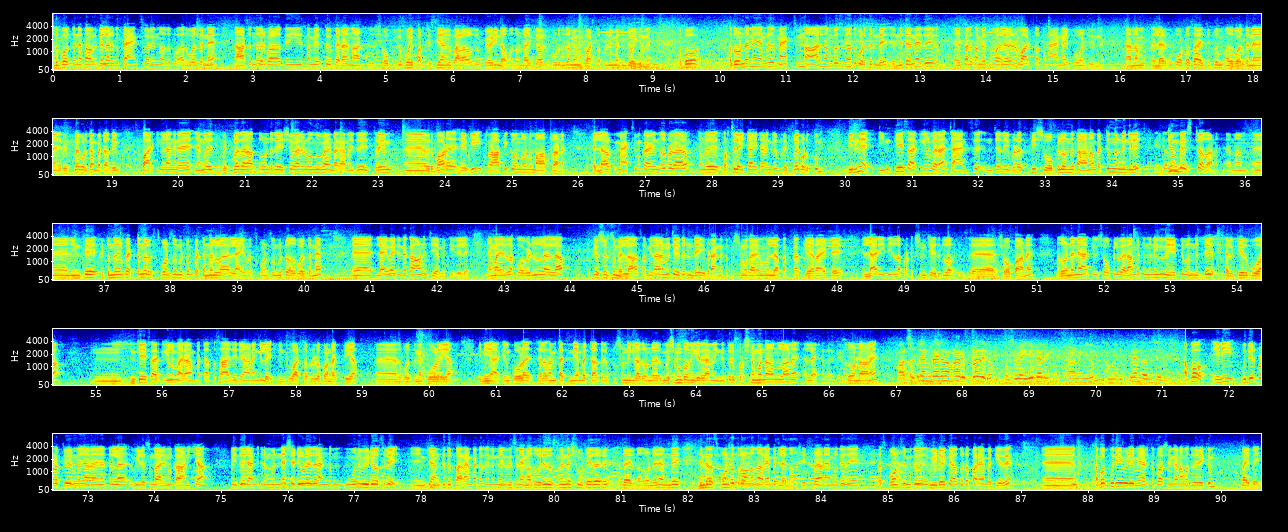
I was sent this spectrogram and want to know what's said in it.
അതുപോലെ തന്നെ അപ്പൊ അവർക്ക് എല്ലാവർക്കും താങ്ക്സ് പറയുന്നു. അതുപോലെ തന്നെ നാട്ടിൽ നിന്ന് ഒരുപാട് ആൾക്കാർ ഈ സമയത്ത് വരാൻ ഷോപ്പിൽ പോയി പർച്ചേസ് ചെയ്യാനുള്ള പല ആൾക്കും പേടിയുണ്ടാവും. അതുകൊണ്ടായിരിക്കും അവർ കൂടുതൽ സമയം വാട്സപ്പിലും മറ്റും ചോദിക്കുന്നത്. അപ്പോൾ അതുകൊണ്ട് തന്നെ നമ്മൾ മാക്സിമം നാല് നമ്പേഴ്സ് ഇതിനകത്ത് കൊടുത്തിട്ടുണ്ട്. എന്നിട്ട് തന്നെ ഇത് പല സമയത്തും എല്ലാവരും വാട്സാപ്പ് ഹാങ് ആയി പോവുകയാണ് ചെയ്യുന്നത്. കാരണം എല്ലാവർക്കും ഫോട്ടോസ് അയച്ചിട്ടും അതുപോലെ തന്നെ റിപ്ലൈ കൊടുക്കാൻ പറ്റാതെയും പാർക്കിങ്ങിൽ അങ്ങനെ ഞങ്ങൾ റിപ്ലൈ തരാത്തതുകൊണ്ട് ദേഷ്യ കാര്യങ്ങളൊന്നും വേണ്ട. കാരണം ഇത് ഇത്രയും ഒരുപാട് ഹെവി ട്രാഫിക് വന്നുകൊണ്ട് മാത്രമാണ് എല്ലാവർക്കും മാക്സിമം കഴിയുന്നത് പ്രകാരം നമ്മൾ കുറച്ച് ലേറ്റ് ആയിട്ടാണെങ്കിലും റിപ്ലൈ കൊടുക്കും. പിന്നെ ഇൻ കേസ് ആർക്കെങ്കിലും വരാൻ ചാൻസ് വെച്ചാൽ ഇവിടെ എത്തി ഷോപ്പിൽ ഒന്ന് കാണാൻ പറ്റുന്നുണ്ടെങ്കിൽ ഏറ്റവും ബെസ്റ്റ് അതാണ്. കാരണം നിങ്ങൾക്ക് കിട്ടുന്നതിന് പെട്ടെന്ന് റെസ്പോൺസും കിട്ടും പെട്ടെന്നുള്ള ലൈവ് റെസ്പോൺസും കിട്ടും. അതുപോലെ തന്നെ ലൈവായിട്ട് തന്നെ കാണും ചെയ്യാൻ മെറ്റീരിയൽ ഞങ്ങൾ അതിനുള്ള കോവിഡിനുള്ള എല്ലാ പ്രിക്കോഷൻസും എല്ലാ സംവിധാനങ്ങളും ചെയ്തിട്ടുണ്ട്. ഇവിടെ അങ്ങനത്തെ പ്രശ്നങ്ങളോ കാര്യങ്ങളൊന്നുമില്ല പക്ക ക്ലിയർ ആയിട്ട് എല്ലാ രീതിയിലുള്ള പ്രൊട്ടക്ഷൻ ചെയ്തിട്ടുള്ള ഷോപ്പാണ് അതുകൊണ്ട് തന്നെ ആർക്കെങ്കിലും ഷോപ്പിൽ വരാൻ പറ്റുന്നുണ്ടെങ്കിൽ നേരിട്ട് വന്നിട്ട് സെലക്ട് ചെയ്ത് പോവാം. ഇൻ കേസ് ആർക്കെങ്കിലും വരാൻ പറ്റാത്ത സാഹചര്യമാണെങ്കിൽ നിങ്ങൾക്ക് വാട്സാപ്പിലൂടെ കോൺടാക്ട് ചെയ്യാം. അതുപോലെ തന്നെ കോൾ ചെയ്യാം. ഇനി ആർക്കെങ്കിലും കോൾ ചില സമയത്ത് അറ്റൻഡ് ചെയ്യാൻ പറ്റാത്തൊരു പ്രശ്നം ഉണ്ടെങ്കിൽ അതുകൊണ്ട് വിഷമം തോന്നിക്കരുത്. കാരണം ഇങ്ങനത്തെ ഒരു പ്രശ്നം കൊണ്ടാണെന്നുള്ളതാണ് അല്ലേ? അതുകൊണ്ടാണ്. വാട്സപ്പിൽ എന്തായാലും നമ്മൾ റിപ്ലൈ തരും. കുറച്ച് വൈകിട്ട് ആണെങ്കിലും നമ്മൾ റിപ്ലൈ എന്തായാലും ചെയ്തു. അപ്പോൾ ഇനി പുതിയൊരു പ്രൊഡക്റ്റ് വരുമ്പോൾ ഞാൻ അതിനകത്തുള്ള വീഡിയോസും കാര്യങ്ങളും കാണിക്കാം. അപ്പോൾ ഇത് രണ്ട് ഇതിന് മുന്നേ ഷെഡ്യൂൾ ചെയ്ത രണ്ട് മൂന്ന് വീഡിയോസിൽ എനിക്ക് ഞങ്ങൾക്ക് ഇത് പറയാൻ പറ്റാത്തതിന്റെ മെയിൻ റീസൺ ഞങ്ങൾ അത് ഒരു ദിവസം തന്നെ ഷൂട്ട് ചെയ്ത ഒരു ഇതായിരുന്നു. അതുകൊണ്ട് തന്നെ നമുക്ക് ഇതിന്റെ റെസ്പോൺസ് എത്ര ഉണ്ടെന്ന് അറിയാൻ പറ്റില്ലായിരുന്നു. പക്ഷേ ഇപ്പോഴാണ് നമുക്കിത് റെസ്പോൺസ് നമുക്ക് വീഡിയോയ്ക്കകത്തൂടെ പറയാൻ പറ്റിയത്. അപ്പോൾ പുതിയ വീഡിയോ അടുത്ത പ്രാവശ്യം കാണാം. അതുവരേക്കും ബൈ ബൈ.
